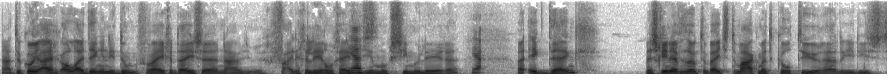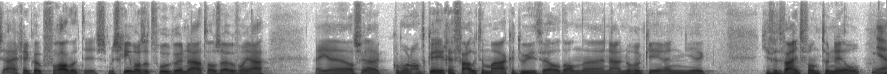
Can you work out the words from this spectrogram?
Nou, toen kon je eigenlijk allerlei dingen niet doen. Vanwege deze nou, veilige leeromgeving Juist. die je moest simuleren. Ja. Maar ik denk... Misschien heeft het ook een beetje te maken met de cultuur. Hè, die, die eigenlijk ook veranderd is. Misschien was het vroeger inderdaad wel zo van... Ja, hey, eh, als eh, commandant kun je geen fouten maken. Doe je het wel dan eh, nou, nog een keer en je, je verdwijnt van het toneel. Ja,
